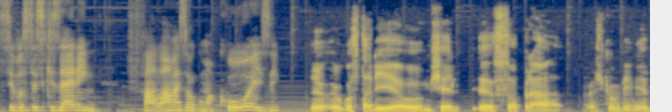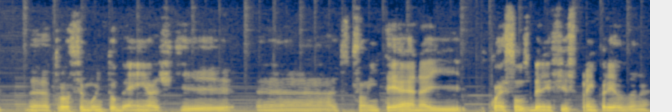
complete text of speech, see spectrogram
Se vocês quiserem falar mais alguma coisa. Eu, eu gostaria, Michele, é, só para. Acho que o Vini é, trouxe muito bem, acho que é, a discussão interna e quais são os benefícios para a empresa, né?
